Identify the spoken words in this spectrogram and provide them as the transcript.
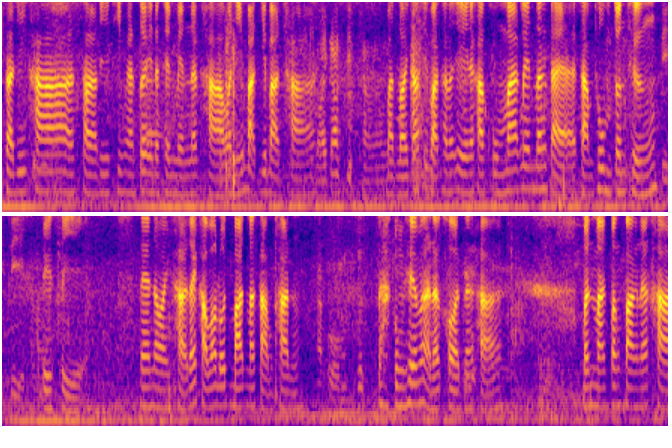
สวัสดีค่ะ สวัสดีทีมงานเตอร์เอนเตอร์เทนเมนต์นะคะ วันนี้บัตรกี่บาทคะร้อยเก้าสิบครับบัตร190บาทเท่านั้นเองนะคะ คุ้มมากเล่นตั้งแต่3ทุ่มจนถึงตีสี่ครับตีสี่ แน่นอนค่ะ ได้ข่าวว่ารถบัสมา3คัน ครับผม จากกรุงเทพมหานครนะคะ มันมันๆปังๆนะคะ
